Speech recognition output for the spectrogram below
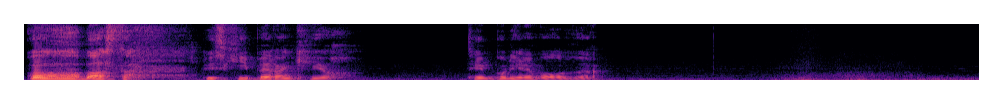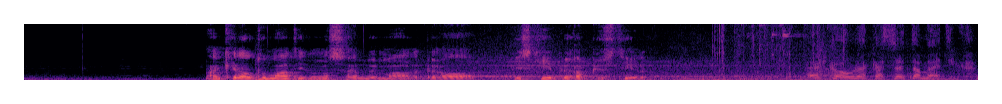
Oh, basta. Peacekeeper anch'io. Tempo di revolver. Anche l'automatico non sarebbe male, però Peacekeeper ha più stile. Ecco una cassetta medica.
